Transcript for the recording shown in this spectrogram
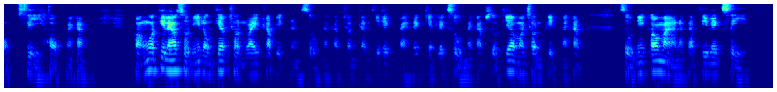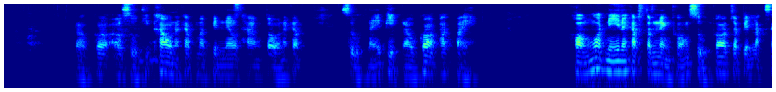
646 นะครับ ของงวดที่แล้วสูตรนี้ลงเทียบชนไว้กับอีกหนึ่งสูตรนะครับ ชนกันที่เลข8เลข7เลข0นย์นะครับ สูตรที่เอามาชนผิดนะครับ สูตรนี้เข้ามานะครับที่เลข4เราก็เอาสูตรที่เข้านะครับ มาเป็นแนวทางต่อนะครับ สูตรไหนผิดเราก็พักไป ของงวดนี้นะครับตำแหน่งของสูตรก็จะเป็นหลักแส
